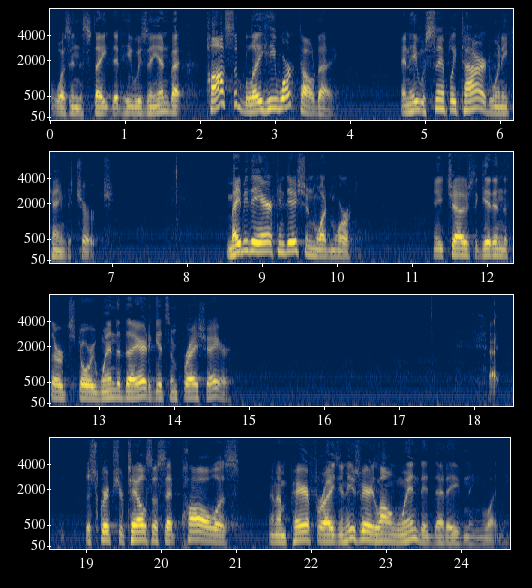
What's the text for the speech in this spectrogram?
was in the state that he was in, but possibly he worked all day and he was simply tired when he came to church. Maybe the air condition wasn't working. He chose to get in the third story window there to get some fresh air. The scripture tells us that Paul was, and I'm paraphrasing, he was very long winded that evening, wasn't he?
